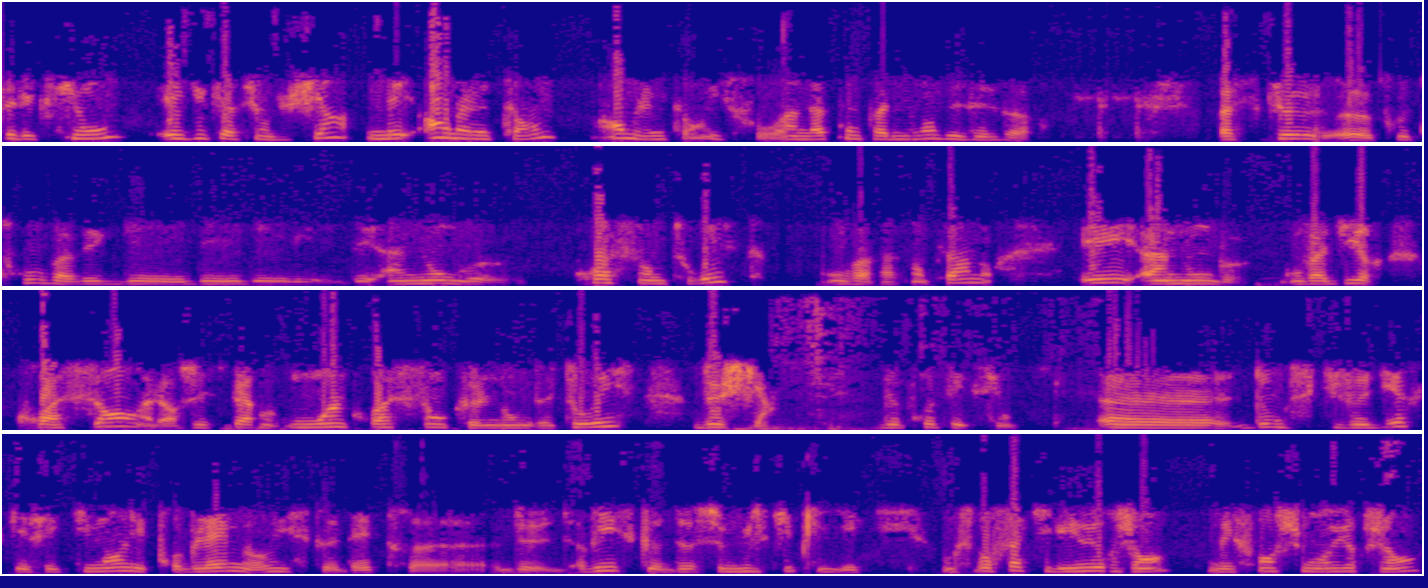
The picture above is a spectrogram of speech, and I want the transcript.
sélection, éducation du chien, mais en même temps, en même temps, il faut un accompagnement des éleveurs, parce que euh, se retrouve avec des, des, des, un nombre croissant de touristes, on va pas s'en plaindre, et un nombre, on va dire, croissant, alors j'espère moins croissant que le nombre de touristes, de chiens de protection. Euh, donc, ce qui veut dire qu'effectivement, les problèmes risquent d'être, euh, de, risquent de se multiplier. Donc, c'est pour ça qu'il est urgent, mais franchement urgent,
